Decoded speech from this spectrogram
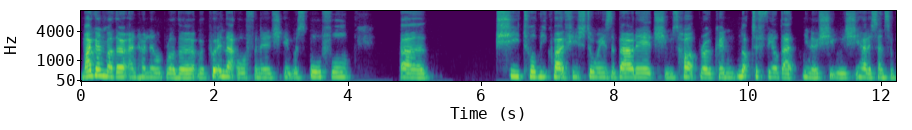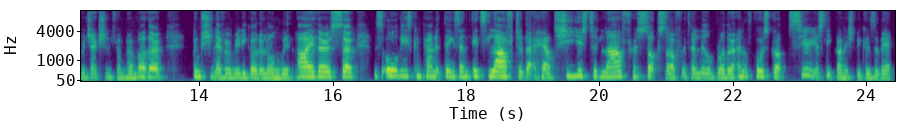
my grandmother and her little brother were put in that orphanage. It was awful. Uh, she told me quite a few stories about it. She was heartbroken, not to feel that, you know, she was she had a sense of rejection from her mother whom she never really got along with either. So there's all these compounded things, and it's laughter that helped. She used to laugh her socks off with her little brother, and of course got seriously punished because of it,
